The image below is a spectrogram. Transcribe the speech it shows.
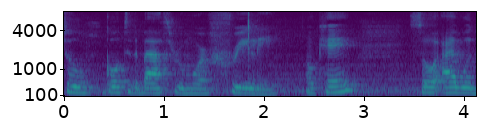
to go to the bathroom more freely. Okay, so I would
